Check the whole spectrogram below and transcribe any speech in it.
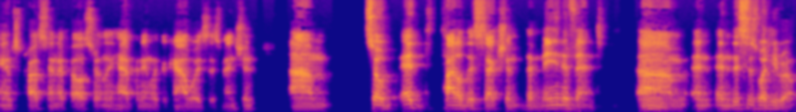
camps across the NFL, certainly happening with the Cowboys, as mentioned. Um, so Ed titled this section "The Main Event," hmm. um, mm. and and this is what he wrote.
